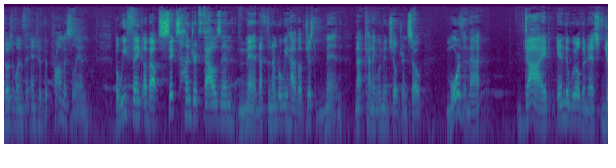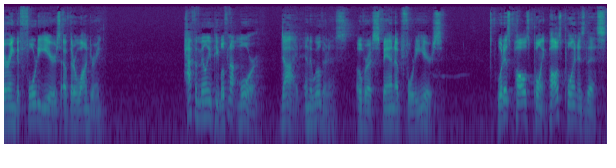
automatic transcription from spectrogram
those are the ones that entered the promised land. But we think about 600,000 men. That's the number we have of just men, not counting women and children. So, more than that, died in the wilderness during the 40 years of their wandering. Half a million people, if not more, died in the wilderness over a span of 40 years. What is Paul's point? Paul's point is this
